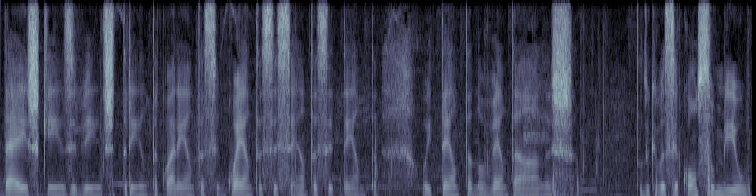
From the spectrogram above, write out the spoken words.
10, 15, 20, 30, 40, 50, 60, 70, 80, 90 anos tudo que você consumiu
